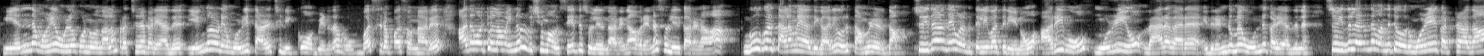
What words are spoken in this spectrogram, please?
நீ எந்த மொழியை உள்ள கொண்டு வந்தாலும் பிரச்சனை கிடையாது. எங்களுடைய மொழி தழைச்சு நிற்கும் அப்படின்றத ரொம்ப சிறப்பா சொன்னாரு. அது மட்டும் இல்லாம இன்னொரு விஷயம் அவர் சேர்த்து சொல்லியிருந்தாருங்க. அவர் என்ன சொல்லியிருக்காரு சொல்லியிருக்காருன்னா கூகுள் தலைமை அதிகாரி ஒரு தமிழர் தான். சோ இதே உங்களுக்கு தெளிவா தெரியணும். அறிவும் மொழியும் வேற வேற. இது ரெண்டுமே ஒண்ணு கிடையாதுன்னு. சோ இதுல இருந்து வந்துட்டு ஒரு மொழியை கற்றாதான்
